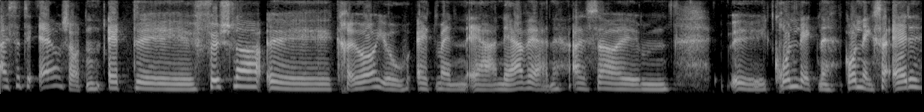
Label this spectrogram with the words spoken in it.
Altså det er jo sådan, at øh, fødsler øh, kræver jo, at man er nærværende. Altså øh, øh, grundlæggende, grundlæggende så, er det,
